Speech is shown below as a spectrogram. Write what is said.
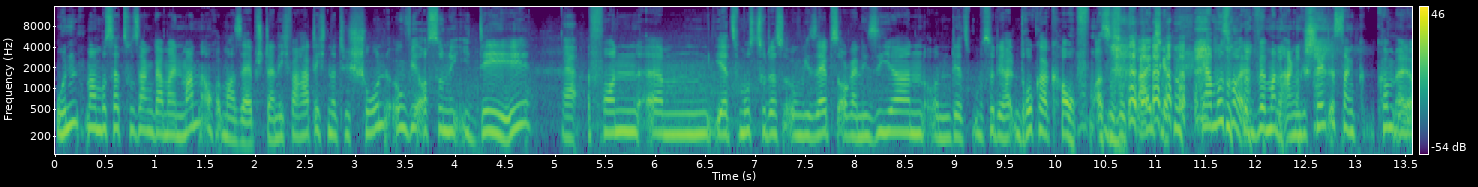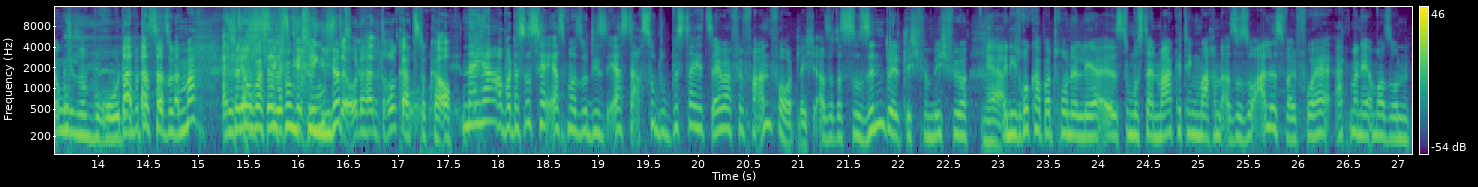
Und man muss dazu sagen, da mein Mann auch immer selbstständig war, hatte ich natürlich schon irgendwie auch so eine Idee, ja. Von ähm, jetzt musst du das irgendwie selbst organisieren und jetzt musst du dir halt einen Drucker kaufen. Also so Kleinigkeiten. ja, muss man, wenn man angestellt ist, dann kommt man irgendwie so ein Büro, da wird das ja so gemacht. Also wenn das ist ja das Geringste, oder einen Drucker zu kaufen. Naja, aber das ist ja erstmal so dieses erste, ach so, du bist da jetzt selber für verantwortlich. Also das ist so sinnbildlich für mich, für ja. wenn die Druckerpatrone leer ist, du musst dein Marketing machen, also so alles, weil vorher hat man ja immer so ein,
